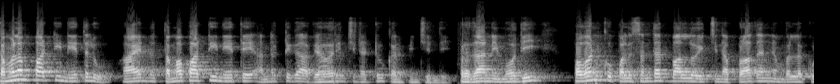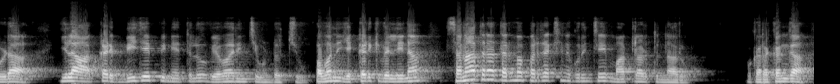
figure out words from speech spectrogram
కమలం పార్టీ నేతలు ఆయన్ను తమ పార్టీ నేతే అన్నట్టుగా వ్యవహరించినట్టు కనిపించింది. ప్రధాని మోదీ పవన్కు పలు సందర్భాల్లో ఇచ్చిన ప్రాధాన్యం వల్ల కూడా ఇలా అక్కడి బీజేపీ నేతలు వ్యవహరించి ఉండొచ్చు. పవన్ ఎక్కడికి వెళ్ళినా సనాతన ధర్మ పరిరక్షణ గురించే మాట్లాడుతున్నారు. ఒక రకంగా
